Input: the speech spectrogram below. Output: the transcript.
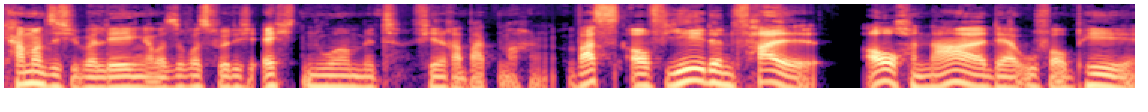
kann man sich überlegen, aber sowas würde ich echt nur mit viel Rabatt machen. Was auf jeden Fall auch nahe der UVP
